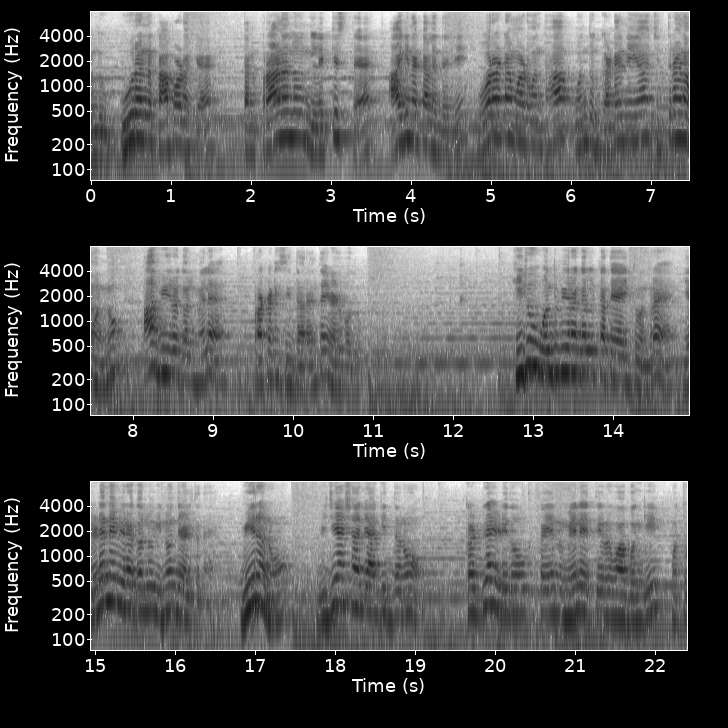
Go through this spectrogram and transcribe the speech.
ಒಂದು ಊರನ್ನು ಕಾಪಾಡೋಕ್ಕೆ ತನ್ನ ಪ್ರಾಣವನ್ನು ಲೆಕ್ಕಿಸದೆ ಆಗಿನ ಕಾಲದಲ್ಲಿ ಹೋರಾಟ ಮಾಡುವಂತಹ ಒಂದು ಘಟನೆಯ ಚಿತ್ರಣವನ್ನು ಆ ವೀರಗಲ್ ಮೇಲೆ ಪ್ರಕಟಿಸಿದ್ದಾರೆ ಅಂತ ಹೇಳ್ಬೋದು. ಇದು ಒಂದು ವೀರಗಲ್ ಕಥೆ ಆಯಿತು ಅಂದರೆ ಎರಡನೇ ವೀರಗಲ್ಲು ಇನ್ನೊಂದು ಹೇಳ್ತದೆ. ವೀರನು ವಿಜಯಶಾಲಿ ಆಗಿದ್ದನು. ಖಡ್ಗ ಹಿಡಿದು ಕೈಯನ್ನು ಮೇಲೆ ಎತ್ತಿರುವ ಭಂಗಿ ಮತ್ತು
